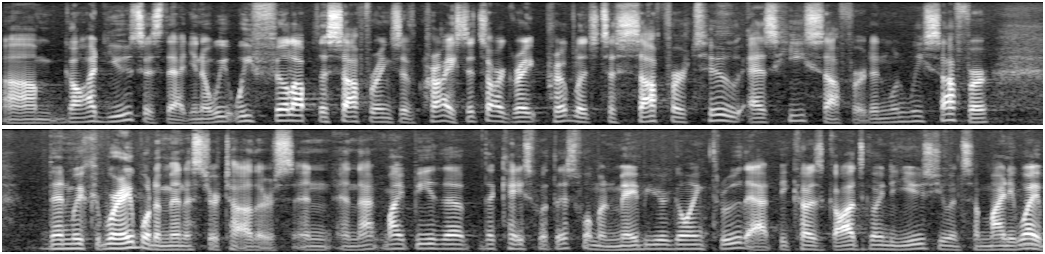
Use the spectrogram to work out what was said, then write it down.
um, God uses that. You know, we, we fill up the sufferings of Christ. It's our great privilege to suffer too as He suffered. And when we suffer, then we, we're able to minister to others. And, and that might be the, the case with this woman. Maybe you're going through that because God's going to use you in some mighty way.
